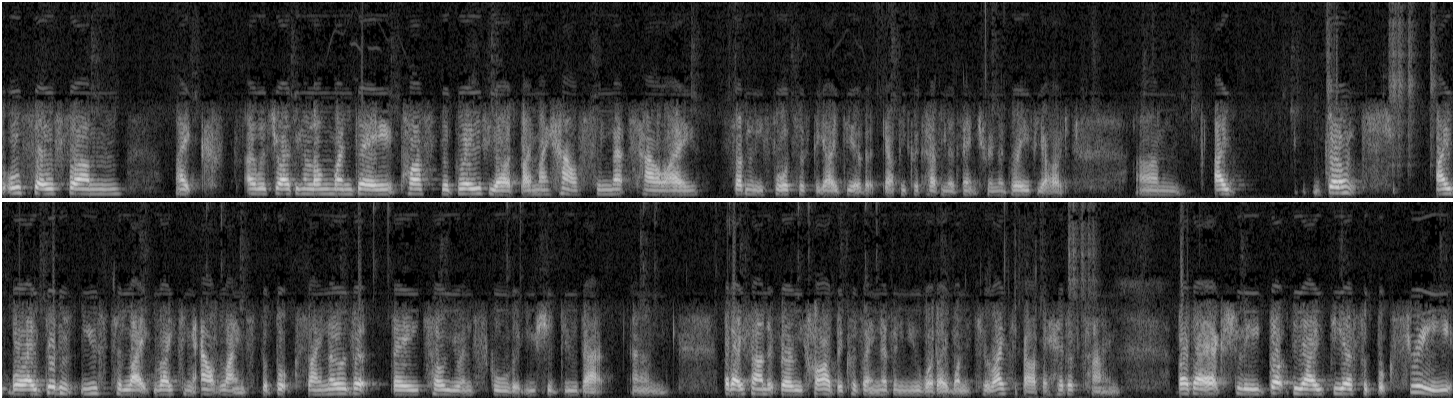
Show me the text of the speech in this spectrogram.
also from, like, I was driving along one day past the graveyard by my house, and that's how I suddenly thought of the idea that Gappy could have an adventure in a graveyard. Um, I don't I well I didn't used to like writing outlines for books. I know that they tell you in school that you should do that. Um, but I found it very hard because I never knew what I wanted to write about ahead of time. But I actually got the idea for book 3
